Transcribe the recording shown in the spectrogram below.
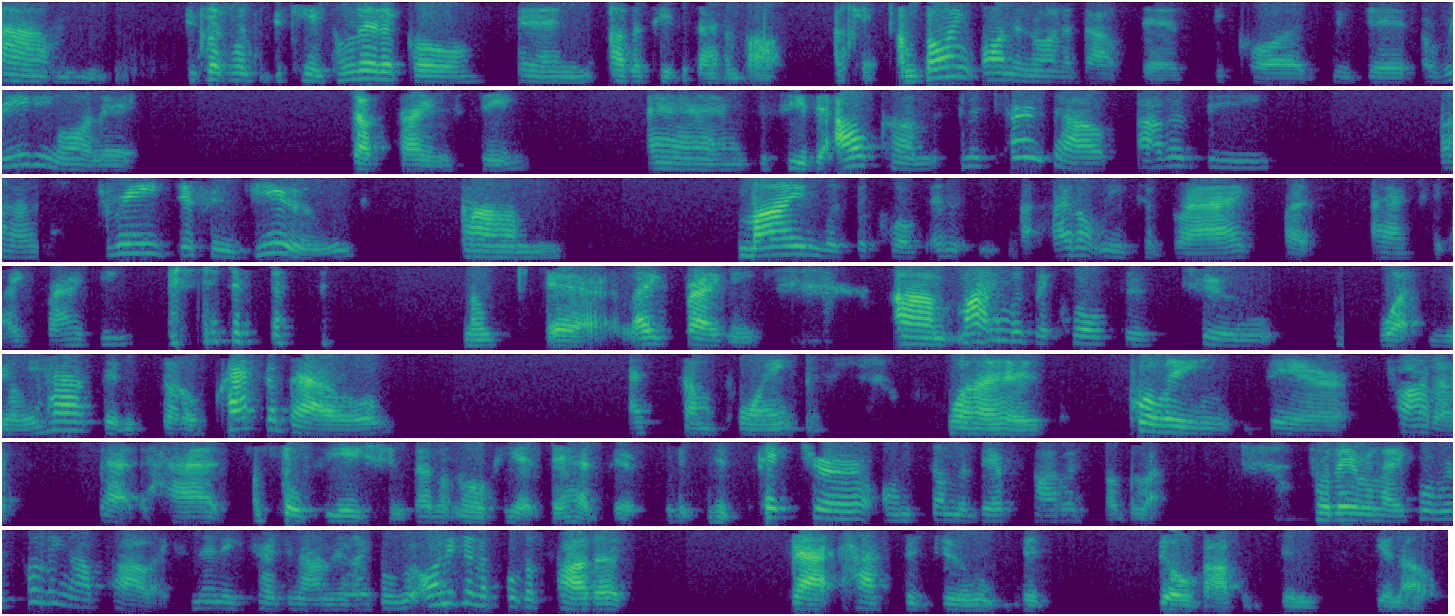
Um, because once it became political, then other people got involved. Okay, I'm going on and on about this because we did a reading on it, Duck Dynasty, and to see the outcome. And it turns out, out of the uh, three different views. Um, mine was the closest, and I don't mean to brag, but I actually like bragging. don't care, like bragging. Um, mine was the closest to what really happened. So Cracker Barrel, at some point, was pulling their products that had associations. I don't know if he had, they had their, his picture on some of their products, blah, blah, blah. So they were like, well, we're pulling our products. And then they turned around and they're like, well, we're only going to pull the products that has to do with Bill Robinson's, you know,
